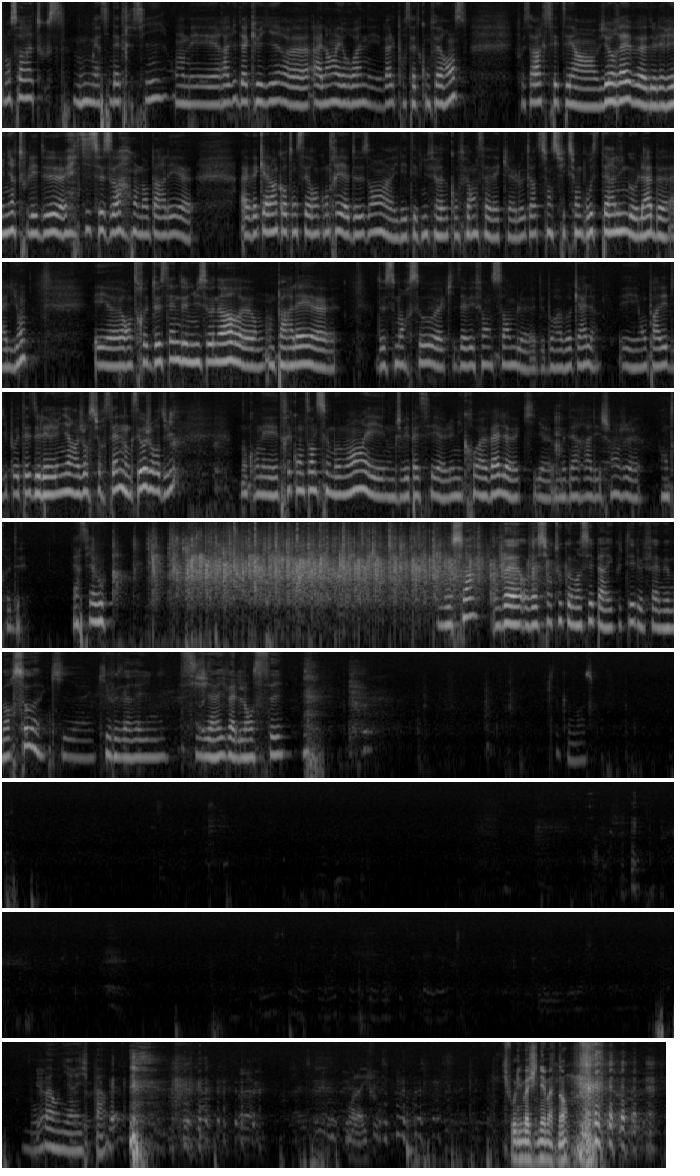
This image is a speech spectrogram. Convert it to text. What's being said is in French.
Bonsoir à tous. merci d'être ici. On est ravis d'accueillir euh, Alain, Erwan et Val pour cette conférence. Il faut savoir que c'était un vieux rêve de les réunir tous les deux euh, ici ce soir. On en parlait euh, avec Alain quand on s'est rencontrés il y a deux ans. Il était venu faire une conférence avec l'auteur de science-fiction Bruce Sterling au Lab à Lyon. Et entre deux scènes de nuit sonore, on parlait de ce morceau qu'ils avaient fait ensemble de Bora Vocal. Et on parlait de l'hypothèse de les réunir un jour sur scène. Donc c'est aujourd'hui. Donc on est très content de ce moment et donc je vais passer euh, le micro à Val euh, qui euh, modérera l'échange entre deux. Merci à vous. Bonsoir. On va, surtout commencer par écouter le fameux morceau qui, qui vous a réuni. Si j'y arrive à le lancer. Ça commence. Bah, on n'y arrive pas. voilà. Il faut l'imaginer maintenant.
